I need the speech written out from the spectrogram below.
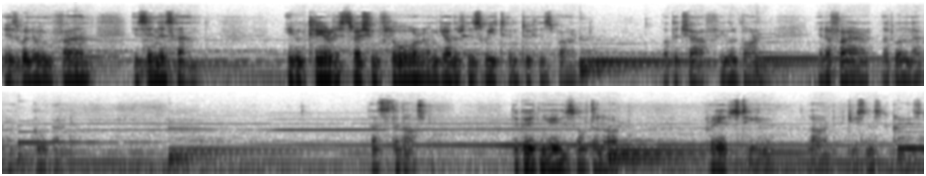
His winnowing fan is in his hand. He will clear his threshing floor and gather his wheat into his barn, but the chaff he will burn in a fire that will never go out. That's the gospel, the good news of the Lord. Praise to you, Lord Jesus Christ.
